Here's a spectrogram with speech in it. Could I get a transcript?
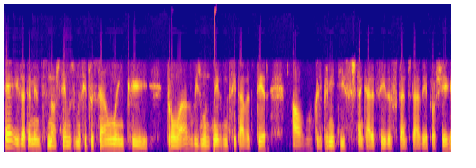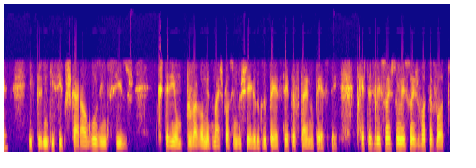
É, exatamente. Nós temos uma situação em que, por um lado, Luís Montenegro necessitava de ter algo que lhe permitisse estancar a saída de votantes da AD para o Chega e que permitisse ir buscar alguns indecisos que estariam provavelmente mais próximos do Chega do que do PSD para votarem no PSD. Porque estas eleições são eleições voto a voto.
